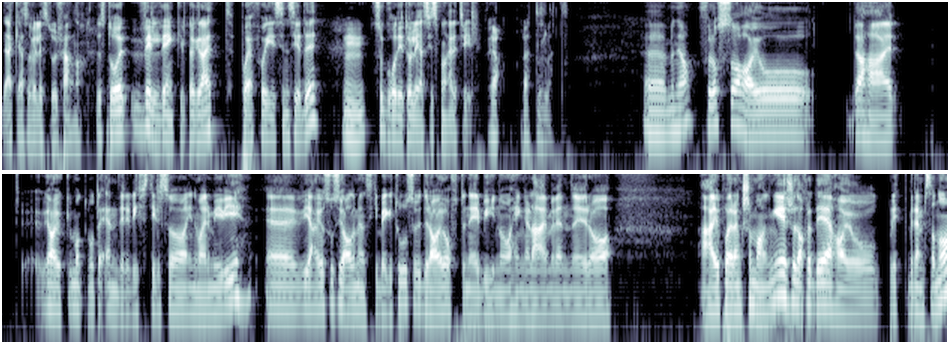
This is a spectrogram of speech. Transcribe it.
det er ikke jeg så veldig stor fan av. Det står veldig enkelt og greit på FHI sine sider, Mm. så gå dit og les hvis man er i tvil. Ja, Rett og slett. Eh, men ja, for oss så har jo det her Vi har jo ikke måttet, måtte endre livsstil så innmari mye, vi. Eh, vi er jo sosiale mennesker begge to, så vi drar jo ofte ned i byen og henger der med venner og er jo på arrangementer, så akkurat det har jo blitt bremsa nå.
